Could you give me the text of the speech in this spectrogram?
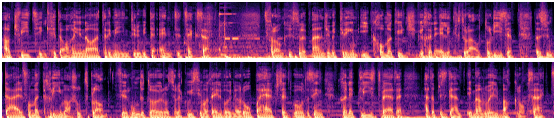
Auch die Schweiz hinke da hinein, hat er im Interview mit der NZZ gesagt. In Frankreich sollen Menschen mit geringem Einkommen günstiger Elektroauto leasen. Das ist ein Teil von einem Klimaschutzplan. Für 100 Euro sollen gewisse Modelle, die in Europa hergestellt worden sind, geleast werden, hat der Präsident Emmanuel Macron gesagt.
